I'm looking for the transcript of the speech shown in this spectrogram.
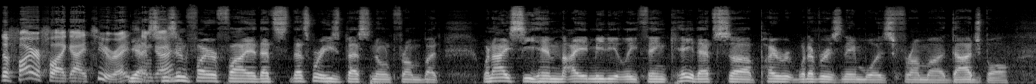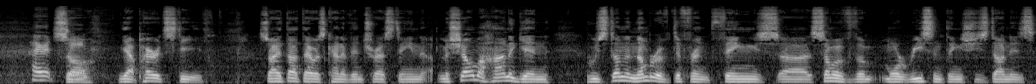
The, the Firefly guy too, right? Yes, Same guy? he's in Firefly. That's that's where he's best known from. But when I see him, I immediately think, "Hey, that's uh, pirate, whatever his name was from uh, Dodgeball." Pirate So Steve. yeah, Pirate Steve. So I thought that was kind of interesting. Michelle Monaghan, who's done a number of different things. Uh, some of the more recent things she's done is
